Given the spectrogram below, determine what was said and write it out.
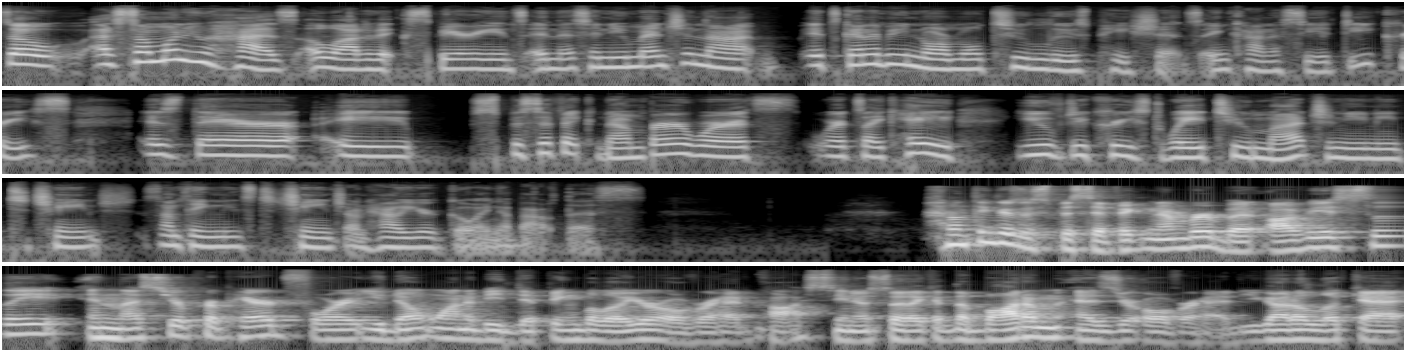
so, as someone who has a lot of experience in this, and you mentioned that it's going to be normal to lose patients and kind of see a decrease, is there a specific number where it's where it's like, hey, you've decreased way too much and you need to change something needs to change on how you're going about this? I don't think there's a specific number, but obviously, unless you're prepared for it, you don't want to be dipping below your overhead costs. You know, so like at the bottom as your overhead, you got to look at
